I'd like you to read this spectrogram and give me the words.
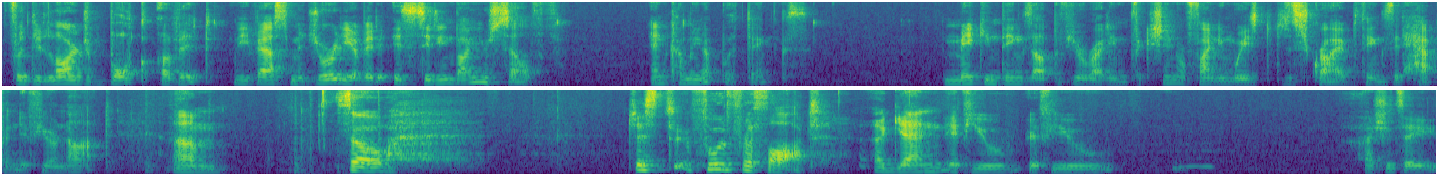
for the large bulk of it, the vast majority of it, is sitting by yourself and coming up with things? Making things up if you're writing fiction or finding ways to describe things that happened if you're not. Um, so, just food for thought. Again, if you if you I should say,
